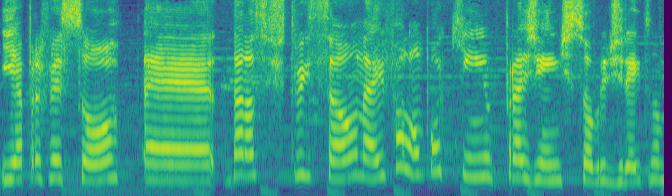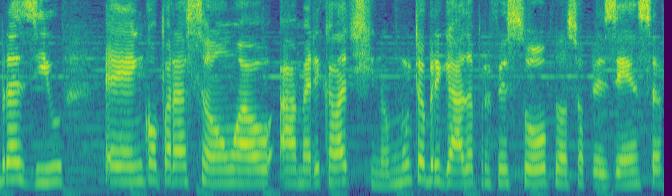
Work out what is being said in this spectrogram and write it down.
e é professor é, da nossa instituição, né? E falou um pouquinho pra gente sobre o direito no Brasil é, em comparação ao, à América Latina. Muito obrigada, professor, pela sua presença.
